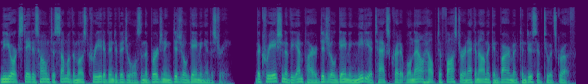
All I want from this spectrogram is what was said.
New York State is home to some of the most creative individuals in the burgeoning digital gaming industry. The creation of the Empire Digital Gaming Media Tax Credit will now help to foster an economic environment conducive to its growth.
